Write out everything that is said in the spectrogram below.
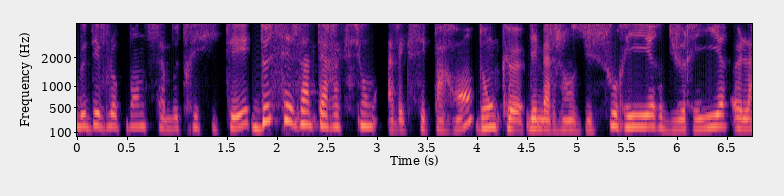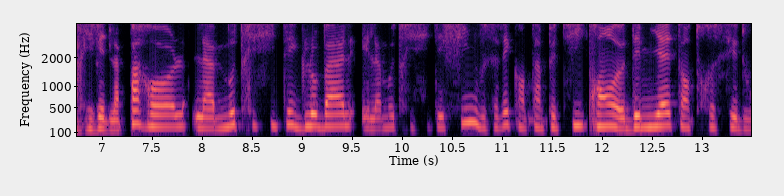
le développement de sa motricité, de ses interactions avec ses parents, donc euh, l'émergence du sourire, du rire, l'arrivée de la parole, la motricité globale et la motricité fine. Vous savez, quand un petit prend des miettes entre ses doigts,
